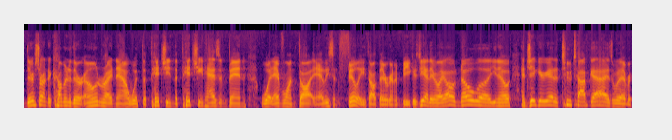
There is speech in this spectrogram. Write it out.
they're starting to come into their own right now with the pitching. The pitching hasn't been what everyone thought, at least in Philly, thought they were going to be. Because yeah, they were like, oh Nola, you know, and Jake Arrieta, two top guys, or whatever.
